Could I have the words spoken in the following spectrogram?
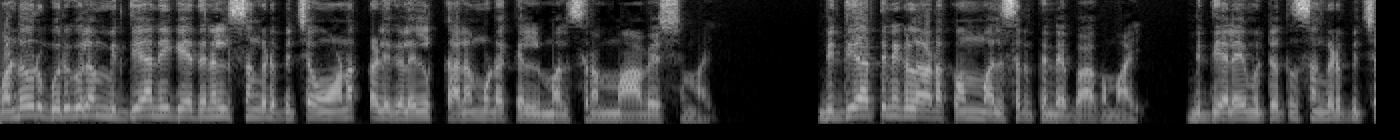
വണ്ടൂർ ഗുരുകുലം വിദ്യാനികേതനിൽ സംഘടിപ്പിച്ച ഓണക്കളികളിൽ കലമുടക്കൽ മത്സരം ആവേശമായി. വിദ്യാർത്ഥിനികളടക്കം മത്സരത്തിന്റെ ഭാഗമായി. വിദ്യാലയമുറ്റത്ത് സംഘടിപ്പിച്ച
